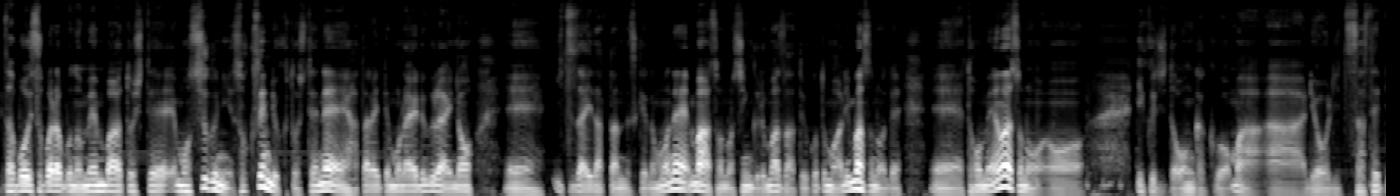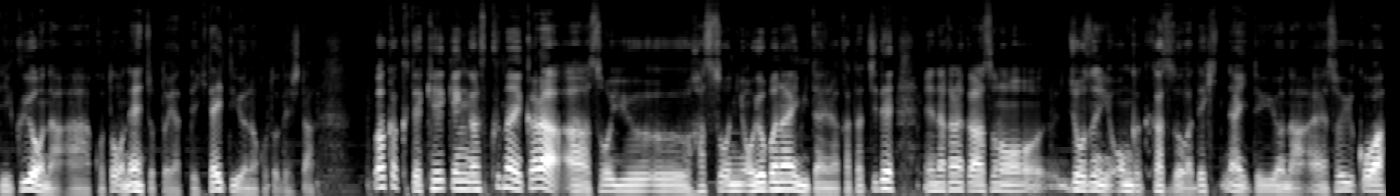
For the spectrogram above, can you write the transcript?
ザ・ボイス・ブラブのメンバーとしてもうすぐに即戦力としてね働いてもらえるぐらいの、えー、逸材だったんですけどもねまあそのシングルマザーということもありますので、えー、当面はその育児と音楽をまあ両立させていくようなことをねちょっとやっていきたいというようなことでした。若くて経験が少ないからあそういう発想に及ばないみたいな形で、えー、なかなかその上手に音楽活動ができないというような、えー、そういう子は、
